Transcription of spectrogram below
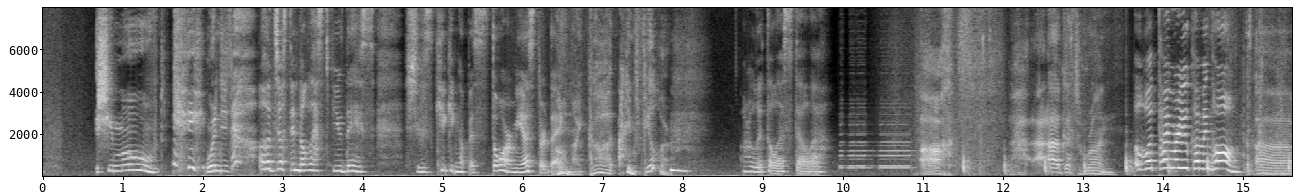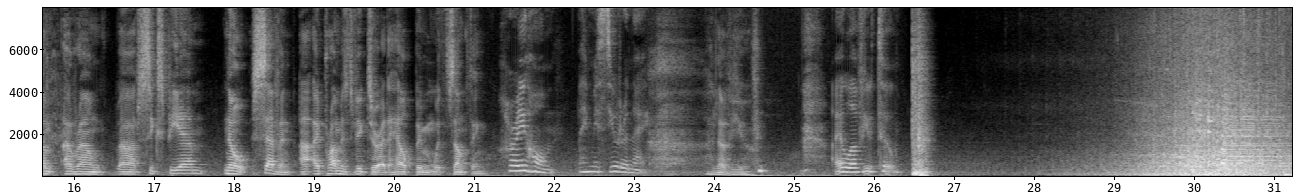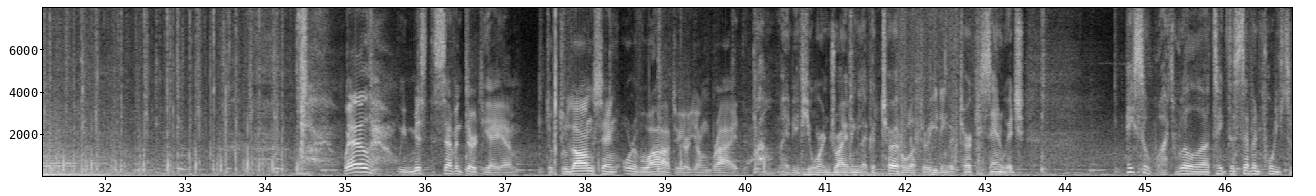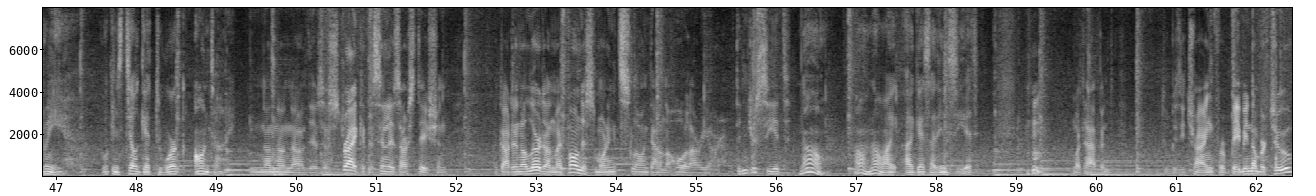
She moved. when did? Oh, just in the last few days. She was kicking up a storm yesterday. Oh my God! I can feel her. Our little Estella. Ugh. I've got to run. Uh, What time are you coming home? Um, around uh, 6 p.m. No, 7. I-, I promised Victor I'd help him with something. Hurry home. I miss you, Rene. I love you. I love you too. Well, we missed the 7:30 a.m. You took too long saying au revoir to your young bride. well, maybe if you weren't driving like a turtle after eating a turkey sandwich. Hey, so what? We'll uh, take the 743. We can still get to work on time. No, no, no. There's a strike at the Saint-Lazare station. I got an alert on my phone this morning. It's slowing down the whole RER. Didn't you see it? No. Oh, no, I, I guess I didn't see it. Hmm. What happened? Too busy trying for baby number two?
